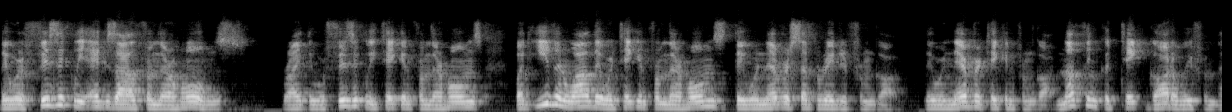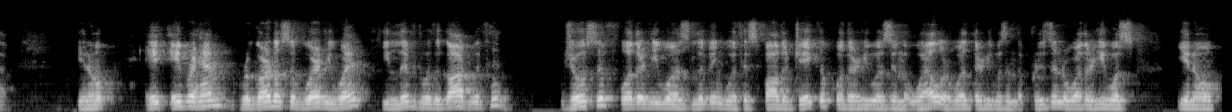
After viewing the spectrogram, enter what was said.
they were physically exiled from their homes, right? They were physically taken from their homes but even while they were taken from their homes, they were never separated from God. They were never taken from God. Nothing could take God away from them. You know, A- Abraham, regardless of where he went, he lived with God with him. Joseph, whether he was living with his father Jacob, whether he was in the well or whether he was in the prison or whether he was, you know,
